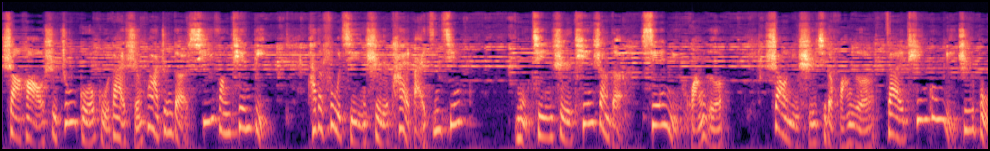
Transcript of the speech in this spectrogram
少昊是中国古代神话中的西方天帝，他的父亲是太白金星，母亲是天上的仙女黄娥。少女时期的黄娥在天宫里织布，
